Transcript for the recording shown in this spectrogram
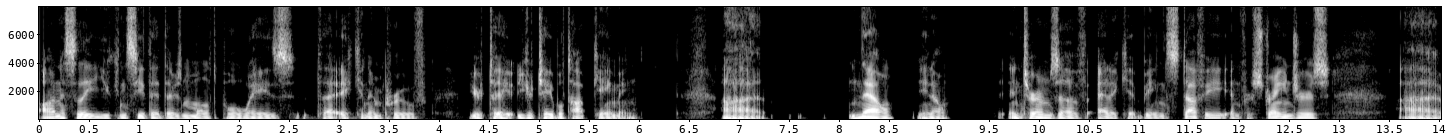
honestly, you can see that there's multiple ways that it can improve your ta- your tabletop gaming. Uh, now, you know, in terms of etiquette being stuffy and for strangers, uh,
